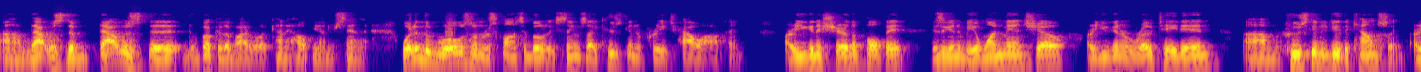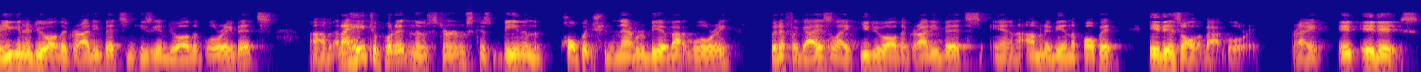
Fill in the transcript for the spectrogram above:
Um, that was the that was the the book of the Bible that kind of helped me understand that. What are the roles and responsibilities? Things like who's going to preach, how often, are you going to share the pulpit? Is it going to be a one man show? Are you going to rotate in? Um, who's going to do the counseling? Are you going to do all the grady bits and he's going to do all the glory bits? Um, and I hate to put it in those terms because being in the pulpit should never be about glory. But if a guy's like, you do all the grady bits and I'm going to be in the pulpit, it is all about glory, right? It, it is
